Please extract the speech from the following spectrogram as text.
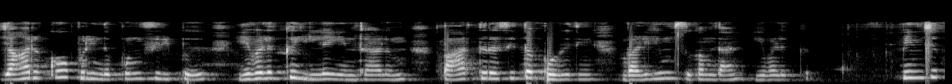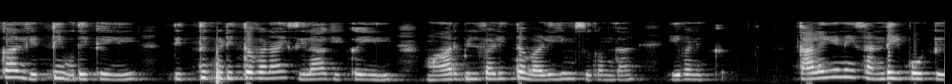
யாருக்கோ புரிந்த புன்சிரிப்பு இவளுக்கு இல்லை என்றாலும் பார்த்து ரசித்த பொழுதின் வழியும் சுகம்தான் இவளுக்கு. பிஞ்சுக்கால் எட்டி உதைக்கையில் பித்து பிடித்தவனாய் சிலாகிக்கையில் மார்பில் வலித்த வழியும் சுகம்தான் இவனுக்கு. தலையணை சண்டை போட்டு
